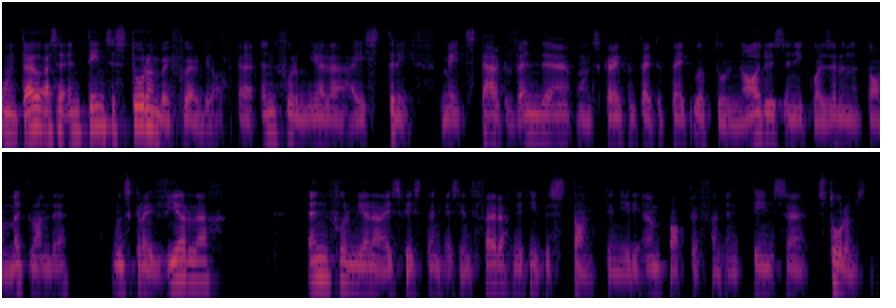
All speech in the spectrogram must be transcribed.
Onthou as 'n intense storm byvoorbeeld 'n informele huis tref met sterk winde, ons skryf van tyd tot tyd ook tornado's in die KwaZulu-Natal Midlande Ons kry weerlig. Informele huisvesting is eenvoudig net nie bestand teen hierdie impakte van intense storms nie.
